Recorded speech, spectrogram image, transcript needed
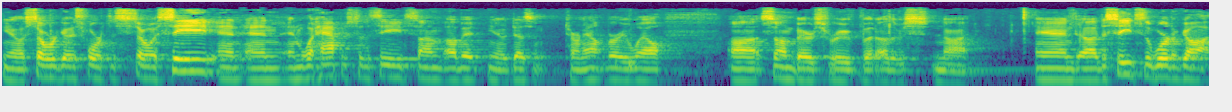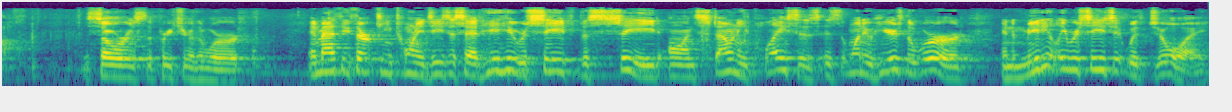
you know, a sower goes forth to sow a seed, and, and, and what happens to the seed? Some of it, you know, doesn't turn out very well. Uh, some bears fruit, but others not. And uh, the seed's the word of God. The sower is the preacher of the word. In Matthew 13:20, Jesus said, "He who received the seed on stony places is the one who hears the word and immediately receives it with joy.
